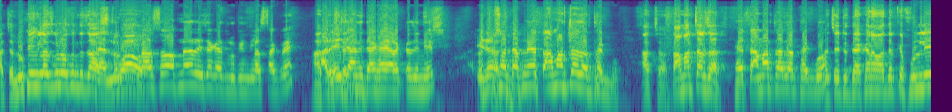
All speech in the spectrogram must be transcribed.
আচ্ছা লুকিং গ্লাসগুলো কিন্তু হ্যাঁ লুকিং গ্লাসও আপনার এই জায়গায় লুকিং গ্লাস থাকবে। আচ্ছা, আর এই যে আমি দেখাই আরেকটা জিনিস এটার আচ্ছা, সাথে আপনার তামার চার্জার থাকব। আচ্ছা তামার চার্জার হ্যাঁ তামার চার্জার থাকব। আচ্ছা একটু দেখেন আমাদেরকে ফুললি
